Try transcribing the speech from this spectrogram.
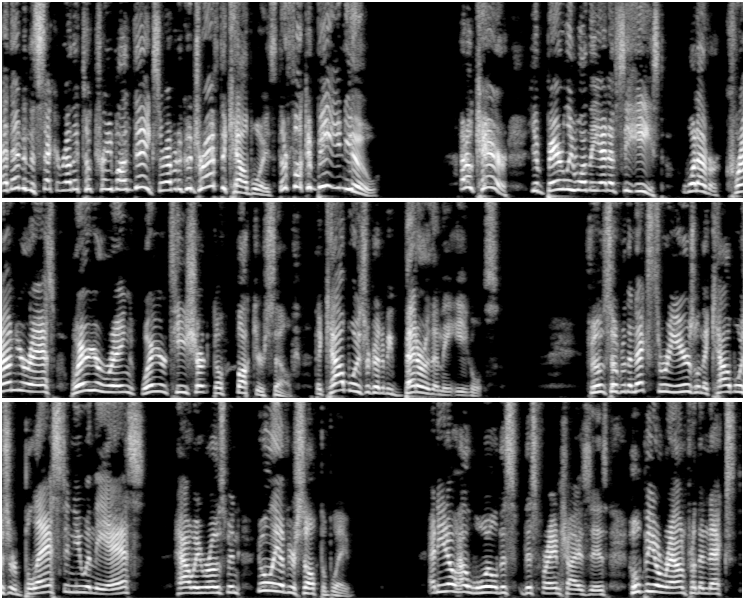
and then in the second round they took Trevon Diggs. They're having a good draft. The Cowboys. They're fucking beating you. I don't care. You barely won the NFC East. Whatever. Crown your ass, wear your ring, wear your t-shirt, go fuck yourself. The Cowboys are going to be better than the Eagles. So for the next three years, when the Cowboys are blasting you in the ass, Howie Roseman, you only have yourself to blame. And you know how loyal this, this franchise is. He'll be around for the next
